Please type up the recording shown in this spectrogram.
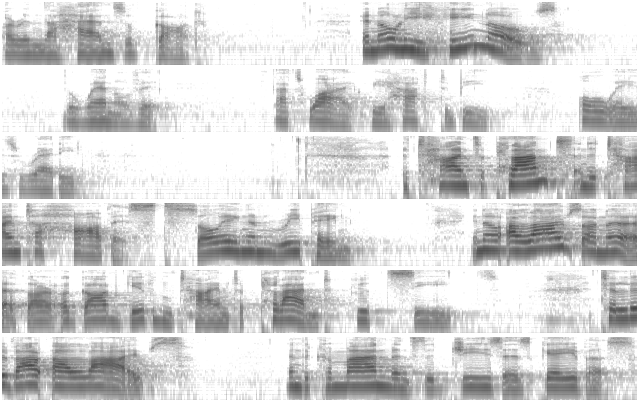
are in the hands of God, and only He knows the when of it. That's why we have to be always ready. A time to plant and a time to harvest, sowing and reaping. You know, our lives on earth are a God given time to plant good seeds, to live out our lives in the commandments that Jesus gave us,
